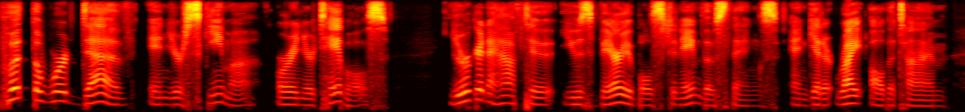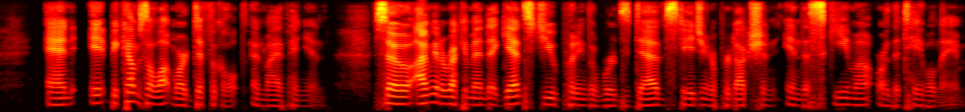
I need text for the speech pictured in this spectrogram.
put the word dev in your schema or in your tables, you're going to have to use variables to name those things and get it right all the time. And it becomes a lot more difficult, in my opinion. So I'm going to recommend against you putting the words dev, staging, or production in the schema or the table name.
